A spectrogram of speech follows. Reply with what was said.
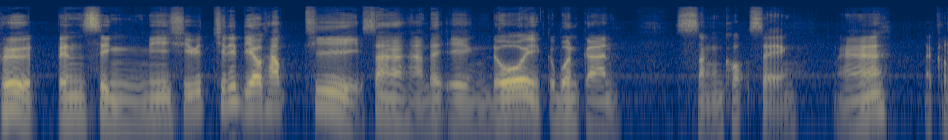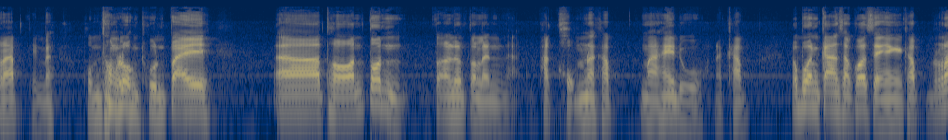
พืชเป็นสิ่งมีชีวิตชนิดเดียวครับ ที่สร้างอาหารได้เองโดยกระบวนการสังเคราะห์แสงนะนะครับเห็นไหมผมต้องลงทุนไปอถอนต้นต้นเริ่มต้นอะไรนะผักขมนะครับมาให้ดูนะครับ กระบวนการสังเคราะห์แสงยังไงครับ ร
